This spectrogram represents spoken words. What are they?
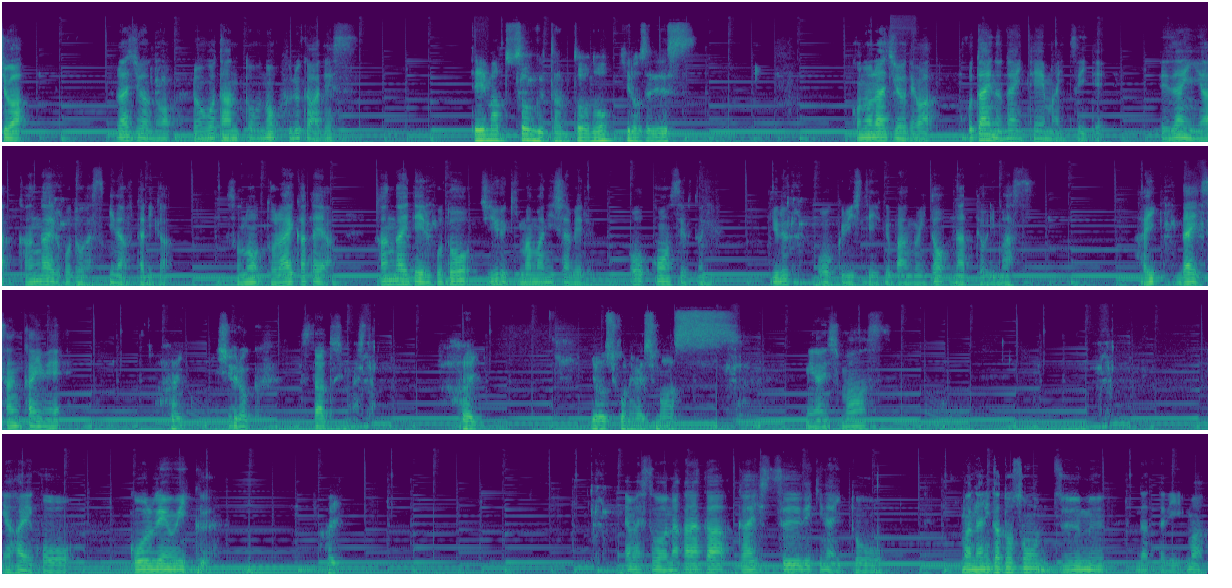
ちは。ラジオのロゴ担当の古川です。テーマとソング担当の広瀬です。このラジオでは答えのないテーマについてデザインや考えることが好きな2人がその捉え方や考えていることを自由気ままにしゃべるをコンセプトにゆるくお送りしていく番組となっております。はい、第3回目はい。収録スタートしました。はい。よろしくお願いします。お願いします。やはりこう、ゴールデンウィーク、はい。やっぱりそうなかなか外出できないと、まあ、何かとその Zoom だったり、まあ、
